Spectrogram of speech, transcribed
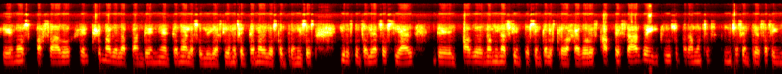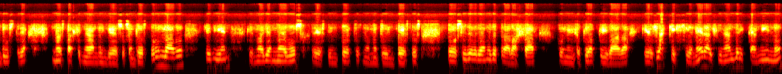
que hemos pasado el tema de la pandemia, el tema de las obligaciones, el tema de los compromisos y responsabilidad social del pago de nóminas 100% a los trabajadores, a pesar de incluso para muchas, muchas empresas e industria no está generando ingresos. Entonces, por un lado, qué bien que no haya nuevos este, impuestos ni aumento de impuestos, pero sí deberíamos de trabajar con la iniciativa privada, que es la que genera al final del camino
